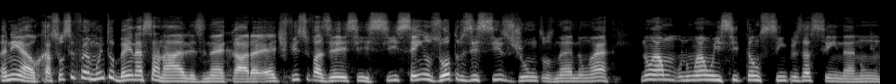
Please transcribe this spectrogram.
Aninha, o Cassucci foi muito bem nessa análise, né, cara? É difícil fazer esse IC sem os outros ICs juntos, né? Não é, não é, um, não é um IC tão simples assim, né? Não,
